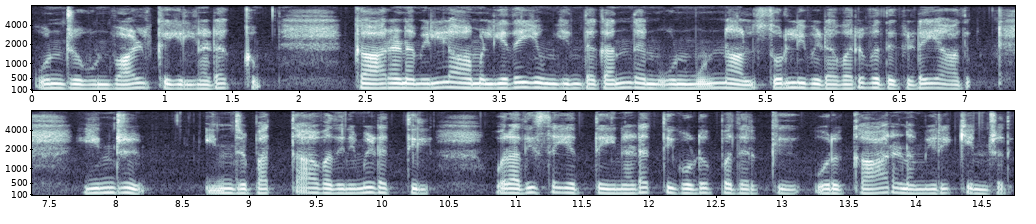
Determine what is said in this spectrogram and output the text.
ஒன்று உன் வாழ்க்கையில் நடக்கும். காரணமில்லாமல் எதையும் இந்த கந்தன் உன் முன்னால் சொல்லிவிட வருவது கிடையாது. இன்று இன்று பத்தாவது நிமிடத்தில் ஒரு அதிசயத்தை நடத்தி கொடுப்பதற்கு ஒரு காரணம் இருக்கின்றது.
